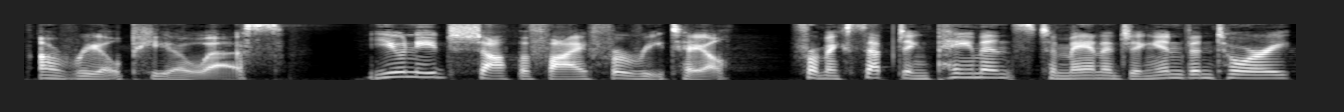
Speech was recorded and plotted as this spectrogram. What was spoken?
a real POS? You need Shopify for retail. From accepting payments to managing inventory,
